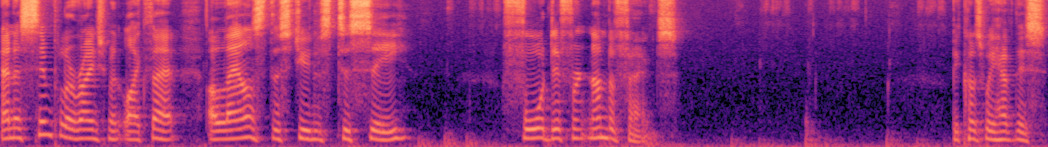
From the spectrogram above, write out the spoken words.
And a simple arrangement like that allows the students to see four different number facts. Because we have this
